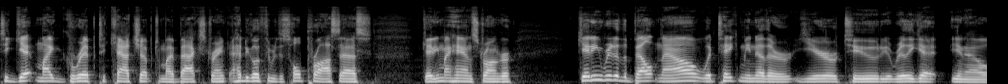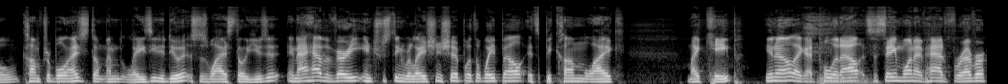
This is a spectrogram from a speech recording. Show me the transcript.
to get my grip to catch up to my back strength. I had to go through this whole process, getting my hands stronger getting rid of the belt now would take me another year or two to really get you know comfortable. I just don't. I'm lazy to do it. This is why I still use it. And I have a very interesting relationship with a weight belt. It's become like my cape. You know, like I pull it out. It's the same one I've had forever.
